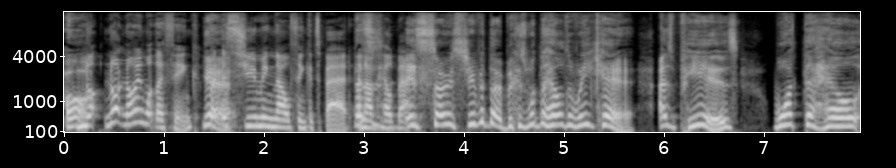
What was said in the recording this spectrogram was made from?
Oh. Not, not knowing what they think, Yeah. but assuming they'll think it's bad. and I've held back. It's so stupid though, because what the hell do we care as peers? What the hell?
